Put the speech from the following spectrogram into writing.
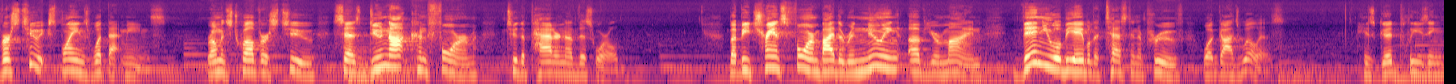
Verse 2 explains what that means. Romans 12, verse 2 says, Do not conform to the pattern of this world, but be transformed by the renewing of your mind. Then you will be able to test and approve what God's will is His good, pleasing,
